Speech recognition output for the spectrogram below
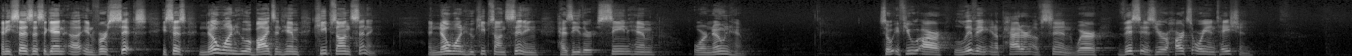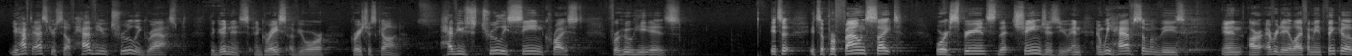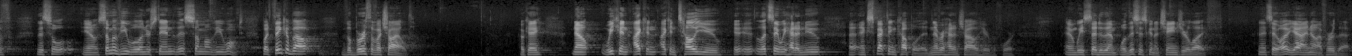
And he says this again uh, in verse 6. He says, No one who abides in him keeps on sinning. And no one who keeps on sinning has either seen him or known him. So if you are living in a pattern of sin where this is your heart's orientation, you have to ask yourself have you truly grasped the goodness and grace of your gracious God? Have you truly seen Christ for who he is? It's a, it's a profound sight or experience that changes you. And, and we have some of these in our everyday life. I mean, think of this will, you know, some of you will understand this, some of you won't. But think about the birth of a child. Okay? Now, we can, I, can, I can tell you, let's say we had a new, uh, an expecting couple that had never had a child here before. And we said to them, Well, this is going to change your life. And they'd say, Oh, yeah, I know, I've heard that.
